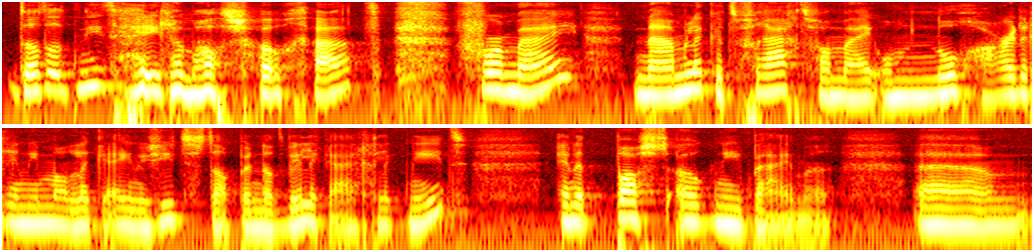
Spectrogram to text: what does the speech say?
dat het niet helemaal zo gaat voor mij. Namelijk, het vraagt van mij om nog harder in die mannelijke energie te stappen. En dat wil ik eigenlijk niet. En het past ook niet bij me. Um,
